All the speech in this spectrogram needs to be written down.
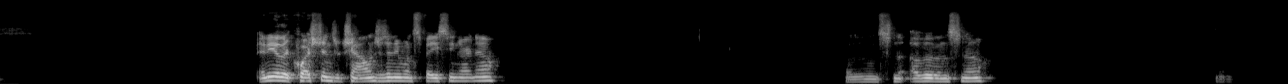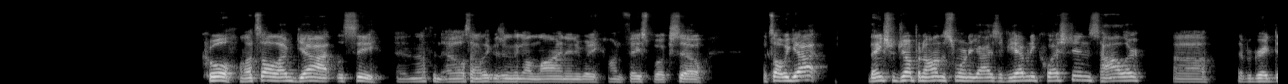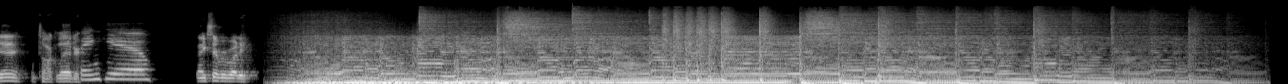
Any other questions or challenges anyone's facing right now? Other than snow, other than snow? Cool. Well, that's all I've got. Let's see. And nothing else. I don't think there's anything online, anybody on Facebook. So that's all we got thanks for jumping on this morning, guys. If you have any questions, holler. Uh, have a great day. We'll talk later. Thank you. Thanks, everybody.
